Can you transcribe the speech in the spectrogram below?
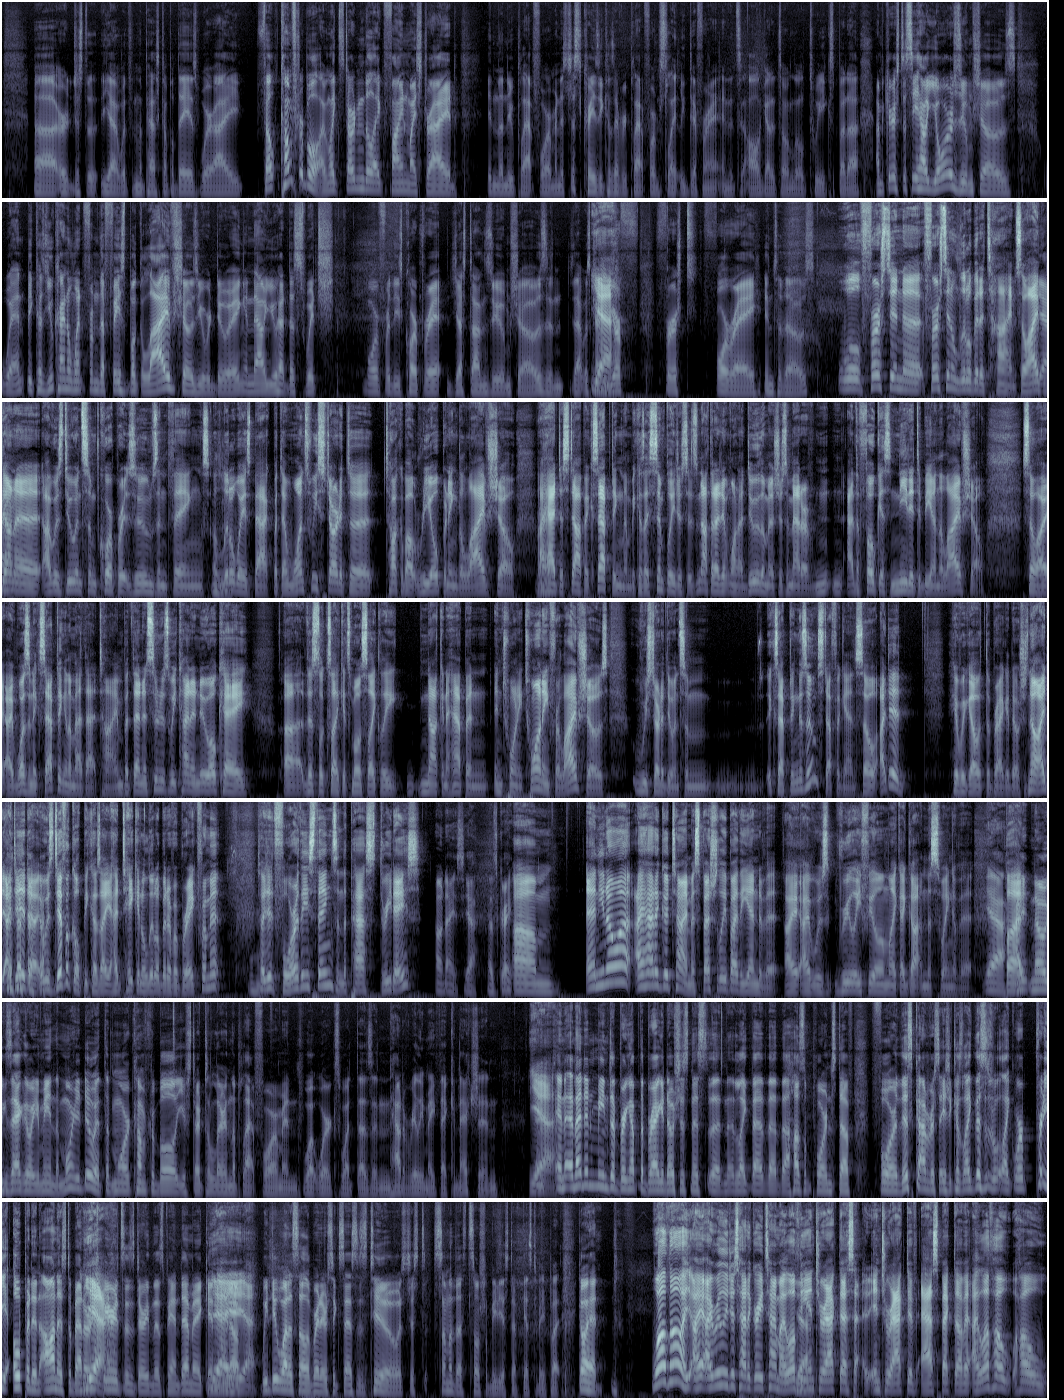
uh, or just uh yeah, within the past couple days, where I felt comfortable. I'm like starting to like find my stride in the new platform and it's just crazy because every platform's slightly different and it's all got its own little tweaks but uh, i'm curious to see how your zoom shows went because you kind of went from the Facebook live shows you were doing and now you had to switch more for these corporate just on Zoom shows and that was kind Yeah. of your f- first foray into those. Well, first in a, first in a little bit of time. So I've Yeah. done a I was doing some corporate zooms and things Mm-hmm. a little ways back, but then once we started to talk about reopening the live show, I had to stop accepting them because I simply just it's not that I didn't want to do them, it's just a matter of n- n- the focus needed to be on the live show. So I, I wasn't accepting them at that time, but then as soon as we kind of knew, okay, uh, this looks like it's most likely not going to happen in 2020 for live shows. We started doing some accepting the Zoom stuff again. So I did. Here we go with the braggadocious. No, I, I did. Uh, it was difficult because I had taken a little bit of a break from it. So I did four of these things in the past three days. Oh, nice. Yeah, that's great. Um, and you know what? I had a good time, especially by the end of it. I, I was really feeling like I got in the swing of it. yeah, but- I know exactly what you mean. The more you do it, the more comfortable you start to learn the platform and what works, what doesn't, and how to really make that connection. Yeah. And and I didn't mean to bring up the braggadociousness, uh, like the, the the hustle porn stuff for this conversation, because like this is like we're pretty open and honest about our Yeah. experiences during this pandemic, and Yeah, you know, yeah, yeah. we do want to celebrate our successes too. It's just some of the social media stuff gets to me, but go ahead. Well, no, I, I really just had a great time. I love the interact as- interactive aspect of it. I love how how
